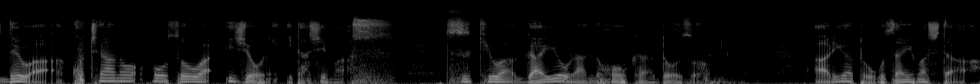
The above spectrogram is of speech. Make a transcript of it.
では、こちらの放送は以上にいたします。続きは概要欄の方からどうぞ。ありがとうございました。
